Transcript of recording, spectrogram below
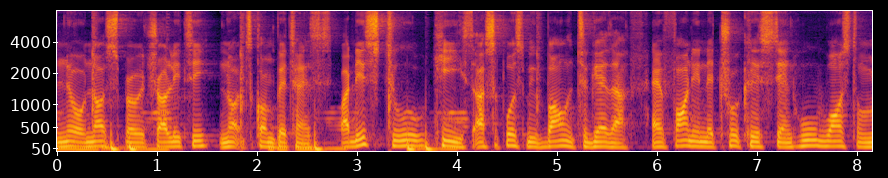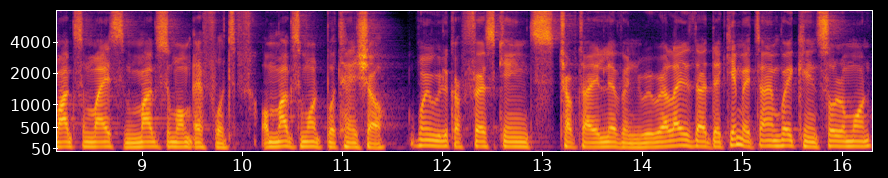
No, not spirituality, not competence. But these two keys are supposed to be bound together and found in a true Christian who wants to maximize maximum effort or maximum potential when we look at 1 Kings chapter 11, we realize that there came a time where King Solomon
